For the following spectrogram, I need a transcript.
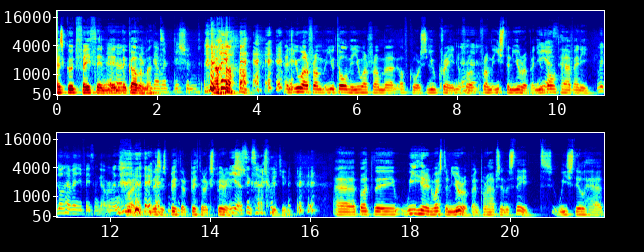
has good faith in, in Uh-huh. the government. And the government they shouldn't. and you are from you told me you are from uh, of course Ukraine from from Eastern Europe, and you Uh-huh. Yes. don't have any we don't have any faith in government. right. this is bitter bitter experience. yes, exactly. speaking. Uh, but the, we here in Western Europe and perhaps in the States, we still have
